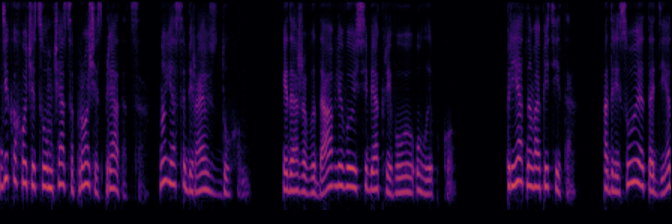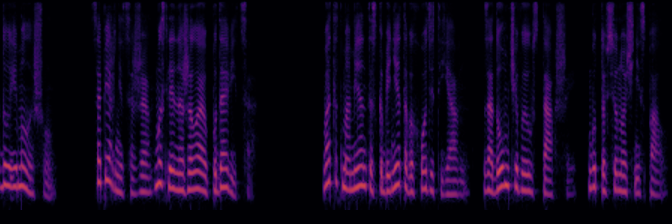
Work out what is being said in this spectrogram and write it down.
Дико хочется умчаться прочь и спрятаться, но я собираюсь с духом. И даже выдавливаю себя кривую улыбку. «Приятного аппетита!» Адресую это деду и малышу. Соперница же, мысленно желаю подавиться. В этот момент из кабинета выходит Ян, задумчивый и уставший, будто всю ночь не спал.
